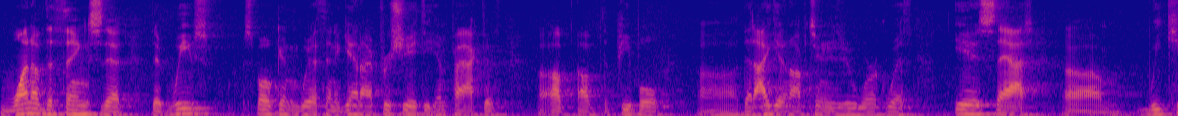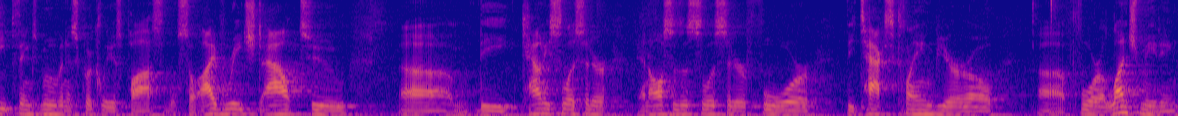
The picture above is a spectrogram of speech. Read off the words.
one of the things that, that we've spoken with, and again, I appreciate the impact of, of, of the people uh, that I get an opportunity to work with, is that um, we keep things moving as quickly as possible. So I've reached out to um, the county solicitor and also the solicitor for the Tax Claim Bureau uh, for a lunch meeting,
